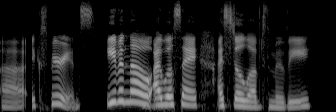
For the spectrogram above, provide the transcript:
uh experience. Even though I Mhm. will say I still loved the movie.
